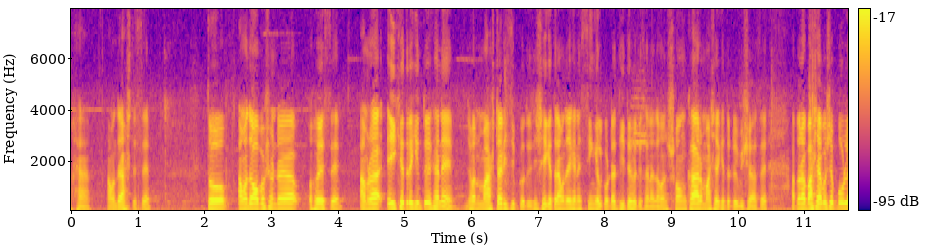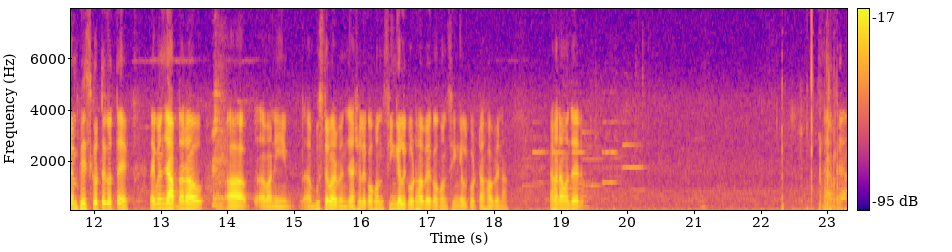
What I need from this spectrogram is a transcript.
হ্যাঁ আমাদের আসতেছে। তো আমাদের অপারেশনটা হয়েছে। আমরা এই ক্ষেত্রে কিন্তু এখানে যখন মাসটা রিসিভ করতেছি, সেই ক্ষেত্রে আমাদের এখানে সিঙ্গেল কোডটা দিতে হতেছে না। যখন সংখ্যা আর মাসের ক্ষেত্রে একটু বিষয় আছে, আপনারা বাসায় বসে প্রবলেম ফেস করতে করতে দেখবেন যে আপনারাও মানে বুঝতে পারবেন যে আসলে কখন সিঙ্গেল কোড হবে, কখন সিঙ্গেল কোডটা হবে না। এখন আমাদের হ্যাঁ ভাইয়া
